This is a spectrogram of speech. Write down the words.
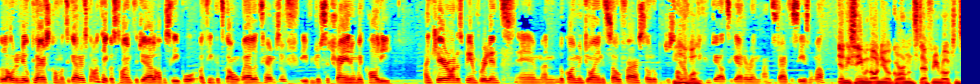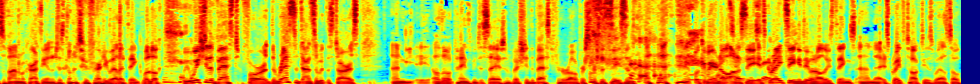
a lot of new players coming together. It's going to take us time to gel, obviously, but I think it's going well in terms of even just the training with Collie and Kieran has been brilliant. Um, and look, I'm enjoying it so far. So look, just hopefully yeah, well, we can gel together and, and, start the season well. Any team with Áine O'Gorman, Stephanie Roche, and Savannah McCarthy in it is going to do fairly well, I think. Well, look, we wish you the best for the rest of Dancing with the Stars. And uh, although it pains me to say it, I wish you the best for Rovers for the season. but come here, no, honestly, it's great seeing you doing all these things, and uh, it's great to talk to you as well. So,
